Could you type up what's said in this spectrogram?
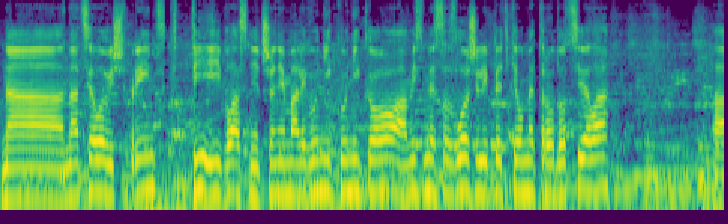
na, na cieľový šprint, tí vlastne, čo nemali v úniku nikoho a my sme sa zložili 5 km do cieľa a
